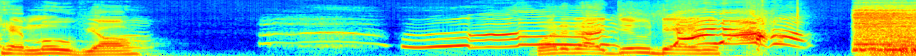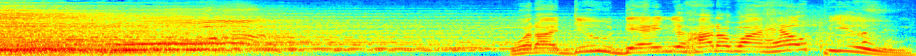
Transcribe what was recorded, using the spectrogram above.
Can't move, y'all. What did I do, Daniel? What I do, Daniel? How do I help you? You.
